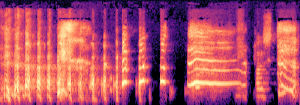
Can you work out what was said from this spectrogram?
Positief.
